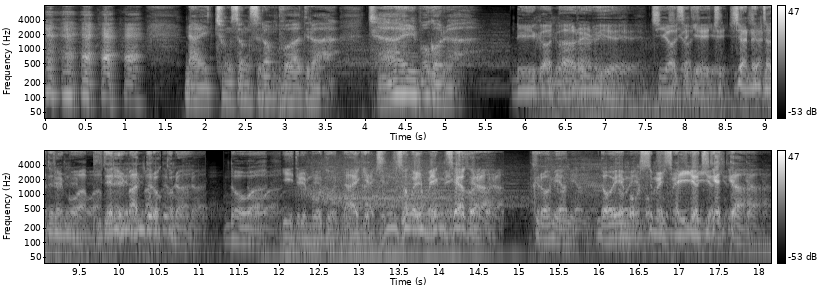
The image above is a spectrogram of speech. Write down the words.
나의 충성스런 부하들아, 잘 보거라. 네가 나를 위해 지하 세계에 죽지 않는 자들을 모아 부대를 만들었구나. 너와 이들 모두 나에게 충성을 맹세하거라. 그러면 너의 목숨을 살려주겠다.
